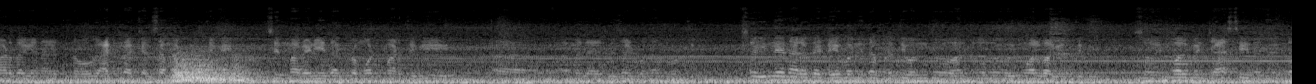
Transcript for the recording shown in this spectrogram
ಮಾಡಿದಾಗ ಏನಾಗುತ್ತೆ? ನಾವು ಆ್ಯಕ್ಟ್ರಾಗಿ ಕೆಲಸ ಮಾಡ್ತಿರ್ತೀವಿ ಸಿನಿಮಾ ರೆಡಿ ಇದ್ದಾಗ ಪ್ರಮೋಟ್ ಮಾಡ್ತೀವಿ ಆಮೇಲೆ ರಿಸಲ್ಟ್ ಬಂದಾಗ ನೋಡ್ತೀವಿ. ಸೊ ಇಲ್ಲೇನಾಗುತ್ತೆ? ಡೇ ಒನ್ನಿಂದ ಪ್ರತಿಯೊಂದು ಹಂತದಲ್ಲೂ ಇನ್ವಾಲ್ವ್ ಆಗಿರ್ತೀವಿ. ಸೊ ಇನ್ವಾಲ್ವ್ಮೆಂಟ್ ಜಾಸ್ತಿ ಇರೋದ್ರಿಂದ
